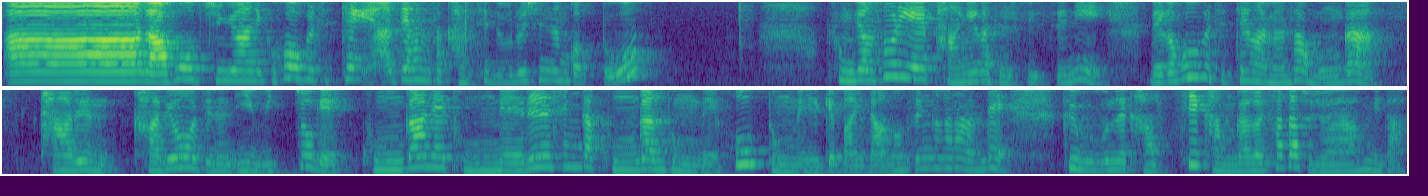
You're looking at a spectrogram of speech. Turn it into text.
아, 나 호흡 중요하니까 호흡을 지탱해야지 하면서 같이 누르시는 것도 굉장히 소리에 방해가 될 수 있으니 내가 호흡을 지탱하면서 뭔가 다른 가벼워지는 이 위쪽에 공간의 동네를 생각, 공간 동네, 호흡 동네 이렇게 많이 나눠서 생각을 하는데 그 부분을 같이 감각을 찾아주셔야 합니다.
